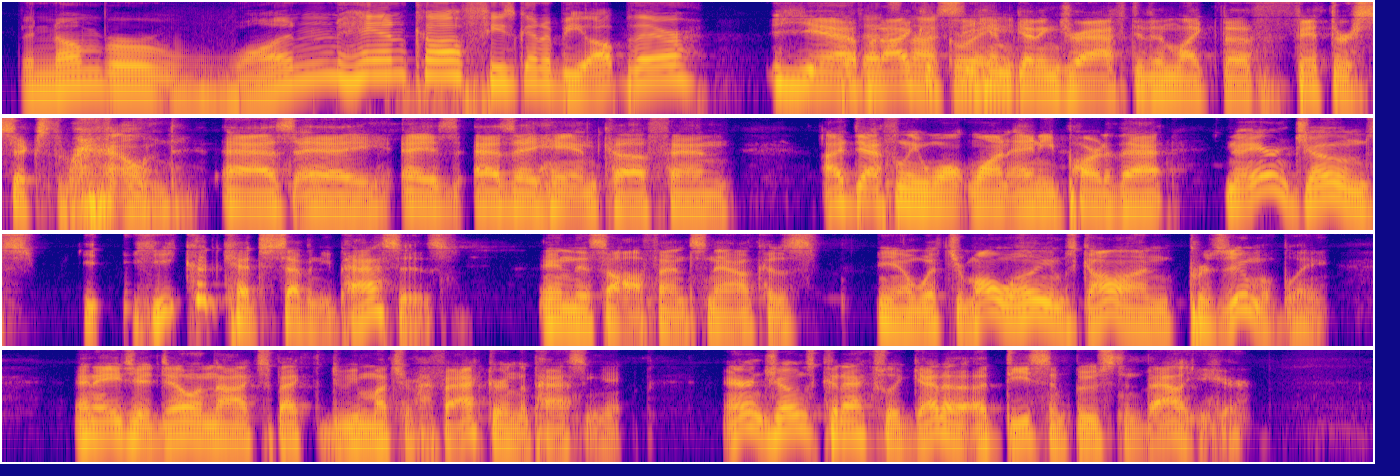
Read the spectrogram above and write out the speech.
the number one handcuff. He's going to be up there. Yeah, but, but I could see him getting drafted in like the fifth or sixth round as a as as a handcuff, and I definitely won't want any part of that. You know, Aaron Jones, he, he could catch seventy passes in this offense now because you know with Jamaal Williams gone, presumably, and AJ Dillon not expected to be much of a factor in the passing game. Aaron Jones could actually get a, a decent boost in value here.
